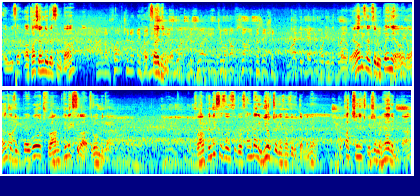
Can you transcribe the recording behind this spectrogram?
아 여기서 아 다시 연결됐습니다. He 것 같아요. 어. 레앙 선수를 빼네요. 레앙 선수를 빼고 주앙 펠릭스가 들어옵니다. 주앙 펠릭스 선수도 상당히 위협적인 선수이기 때문에 똑같이 조심을 해야 됩니다.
